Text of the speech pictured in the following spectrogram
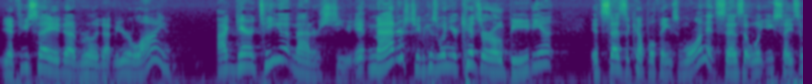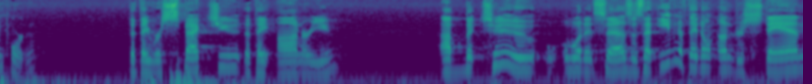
Yeah, if you say it really doesn't, you're lying. I guarantee you it matters to you. It matters to you because when your kids are obedient, it says a couple things. One, it says that what you say is important, that they respect you, that they honor you. Uh, but two, what it says is that even if they don't understand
